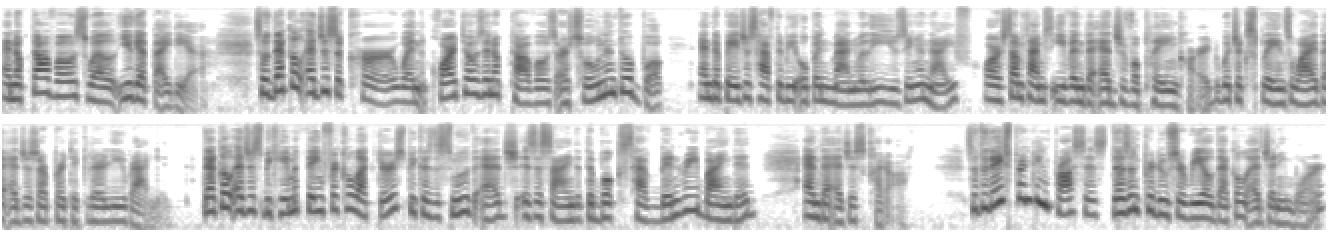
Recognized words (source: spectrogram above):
And octavos, well, you get the idea. So deckle edges occur when quartos and octavos are sewn into a book and the pages have to be opened manually using a knife or sometimes even the edge of a playing card, which explains why the edges are particularly ragged. Deckle edges became a thing for collectors because the smooth edge is a sign that the books have been rebinded and the edges cut off. So today's printing process doesn't produce a real deckle edge anymore.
